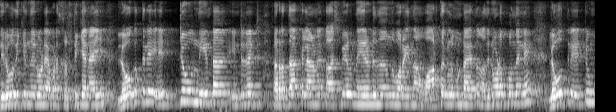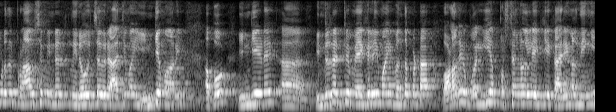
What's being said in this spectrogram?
നിരോധിക്കുന്നതിലൂടെ അവിടെ സൃഷ്ടിക്കാനായി. ലോകത്തിലെ ഏറ്റവും നീണ്ട ഇന്റർനെറ്റ് റദ്ദാക്കലാണ് കാശ്മീർ നേരിടുന്നതെന്ന് പറയുന്ന വാർത്തകളും ഉണ്ടായിരുന്നു അതിനോടൊപ്പം തന്നെ ലോകത്തിലെ ഏറ്റവും കൂടുതൽ പ്രാവശ്യം ഇന്റർനെറ്റ് നിരോധിച്ച ഒരു രാജ്യമായി ഇന്ത്യ മാറി. അപ്പോൾ ഇന്ത്യയുടെ ഇന്റർനെറ്റ് മേഖലയുമായി ബന്ധപ്പെട്ട വളരെ വലിയ പ്രശ്നങ്ങളിലേക്ക് കാര്യങ്ങൾ നീങ്ങി.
